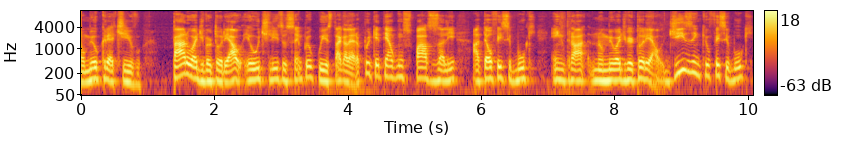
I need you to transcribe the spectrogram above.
o meu criativo para o advertorial, eu utilizo sempre o quiz, tá galera? Porque tem alguns passos ali até o Facebook entrar no meu advertorial. Dizem que o Facebook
